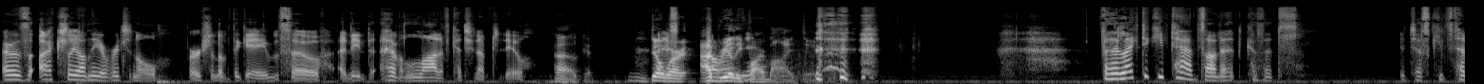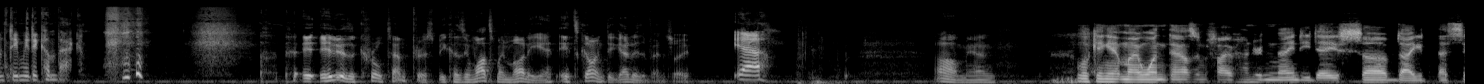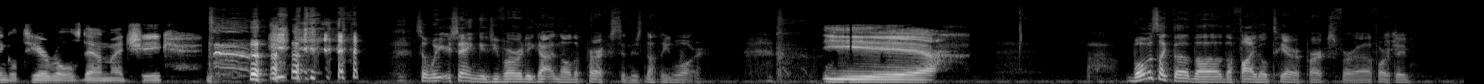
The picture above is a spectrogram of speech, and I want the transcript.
I was actually on the original version of the game, so I need to have a lot of catching up to do. Oh, okay. Hmm. Don't worry, I'm really far behind too. But I like to keep tabs on it because it's it just keeps tempting me to come back. It, it is a cruel temptress because it wants my money. It, it's going to get it eventually. yeah. Oh man. Looking at my 1,590 days subbed, I, a single tear rolls down my cheek. so what you're saying is you've already gotten all the perks and there's nothing more. Yeah. What was like the the, the final tier of perks for uh, 14?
